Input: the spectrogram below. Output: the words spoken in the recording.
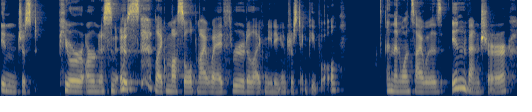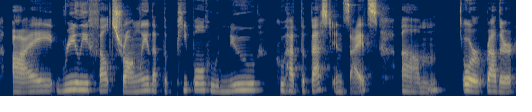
in just pure earnestness like muscled my way through to like meeting interesting people. And then once I was in venture, I really felt strongly that the people who knew who had the best insights um, or rather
